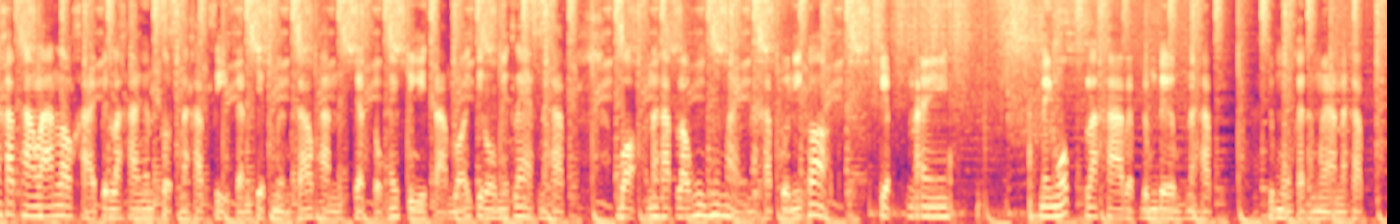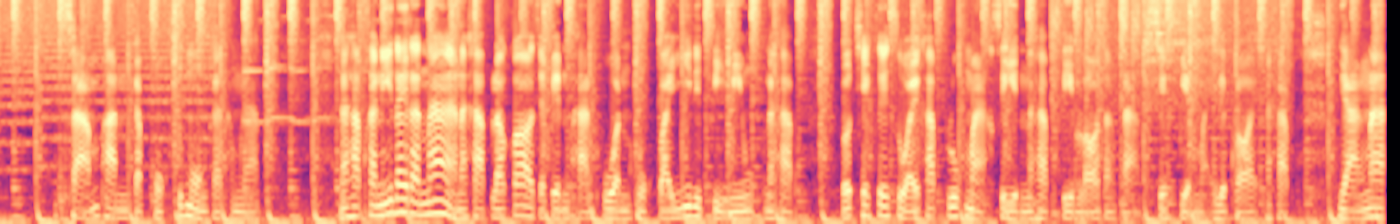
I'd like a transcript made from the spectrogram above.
นะครับทางร้านเราขายเป็นราคาเงินสดนะครับ479,000จัดส่งให้ฟรี 300 กิโลเมตรแรกนะครับเบาะนะครับเราหุ้มให้ใหม่นะครับตัวนี้ก็เก็บในในงบราคาแบบเดิมๆนะครับ ชั่วโมงการทำงานนะครับ3,000 กับ 6 ชั่วโมงการทำงานนะครับคันนี้ได้ด้านหน้านะครับ แล้วก็จะเป็นผ่านพวน6ใบ24 นิ้วนะครับ รถเช็คสวยๆครับ ลูกหมากซีนนะครับซีนล้อต่างๆ เช็คเปลี่ยนใหม่เรียบร้อยนะครับยางหน้า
